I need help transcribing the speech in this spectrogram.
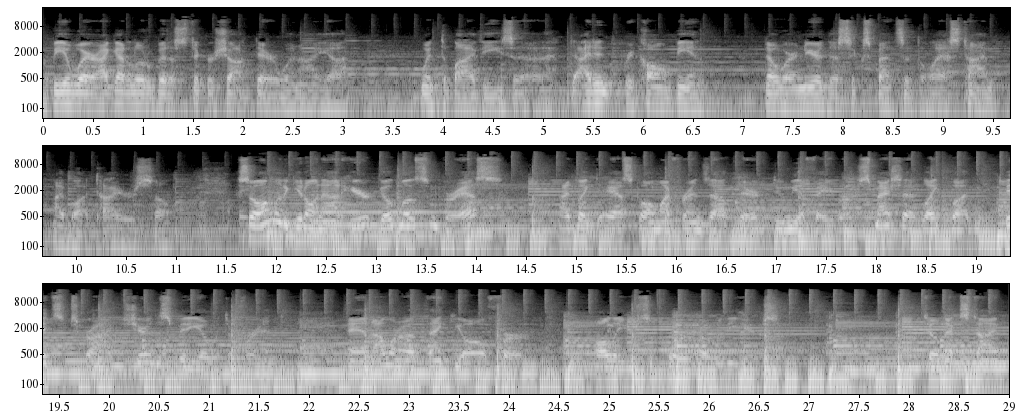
be aware, I got a little bit of sticker shock there when I uh, went to buy these. Uh, I didn't recall them being nowhere near this expensive the last time I bought tires. So, so I'm gonna get on out here, go mow some grass. I'd like to ask all my friends out there to do me a favor, smash that like button, hit subscribe, share this video with a friend. And I want to thank you all for all of your support over the years. Until next time,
